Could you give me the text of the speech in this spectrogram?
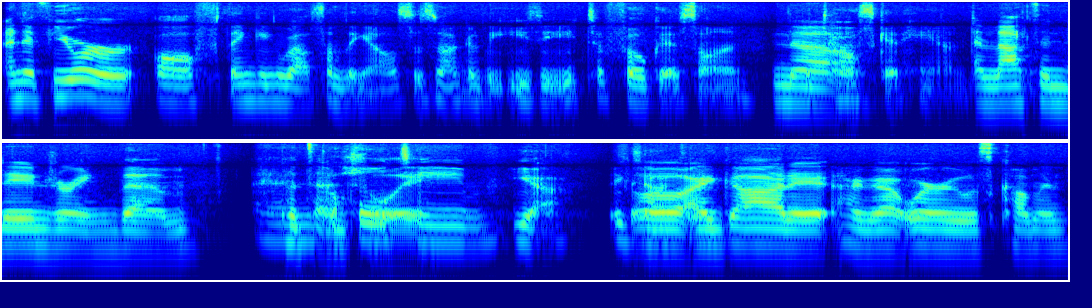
And if you're off thinking about something else, it's not going to be easy to focus on No. the task at hand. and that's endangering them. And the whole team, yeah, exactly. So I got it. I got where he was coming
